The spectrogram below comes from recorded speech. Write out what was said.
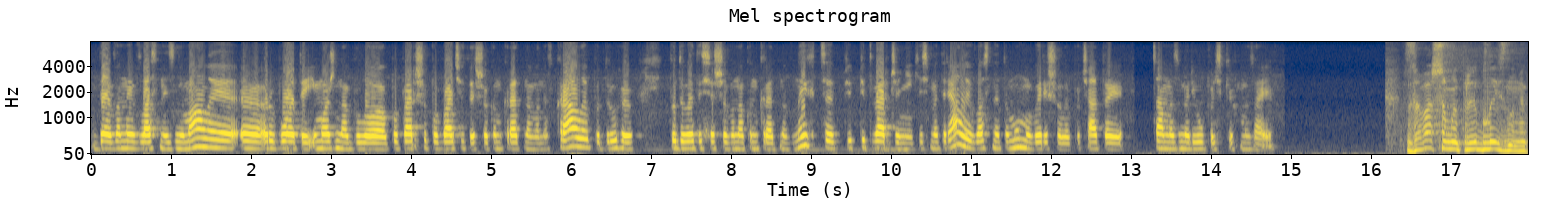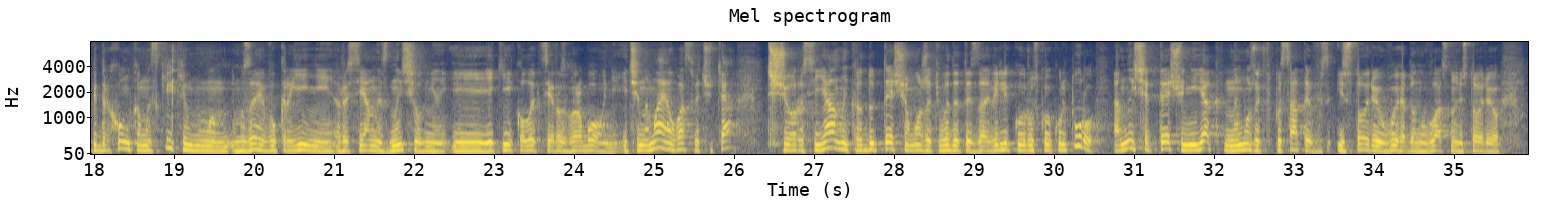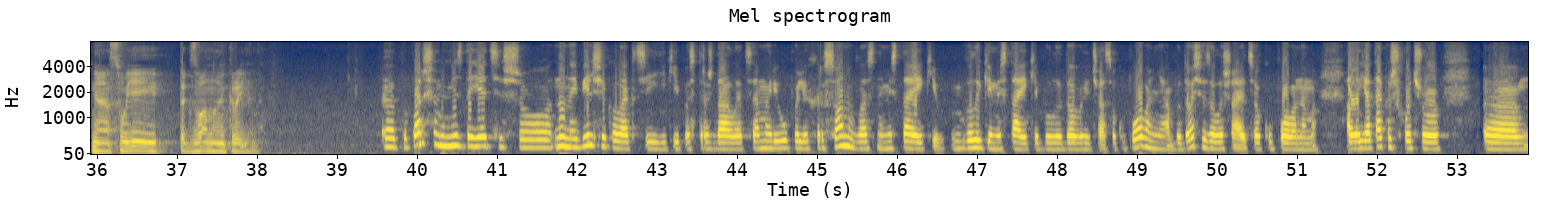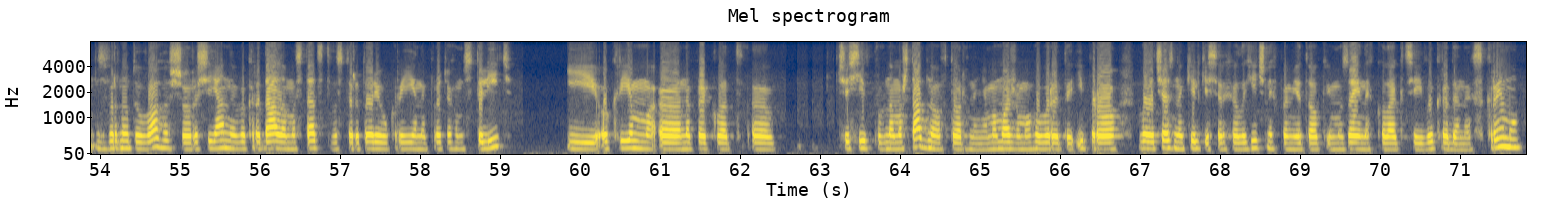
де вони власне знімали е, роботи, і можна було, по-перше, побачити, що конкретно вони вкрали. По-друге, подивитися, що воно конкретно в них. Це підтверджені якісь матеріали. І, власне, тому ми вирішили почати саме з маріупольських музеїв. За вашими приблизними підрахунками, скільки музеїв в Україні росіяни знищені і які колекції розграбовані? І чи немає у вас відчуття, що росіяни крадуть те, що можуть видати за велику руську культуру, а нищать те, що ніяк не можуть вписати в історію, вигадану власну історію е, своєї так званої країни? Е, По-перше, мені здається, що ну найбільші колекції, які постраждали, це Маріуполь і Херсон, власне, міста, які великі міста, які були довгий час окуповані або досі залишаються окупованими. Але я також хочу е, звернути увагу, що росіяни викрадали мистецтво з території України протягом століть, і окрім, е, наприклад, е, часів повномасштабного вторгнення, ми можемо говорити і про величезну кількість археологічних пам'яток і музейних колекцій, викрадених з Криму,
